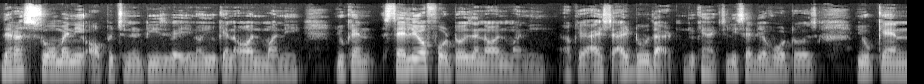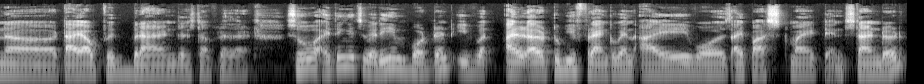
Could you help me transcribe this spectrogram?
there are so many opportunities where you know you can earn money. You can sell your photos and earn money okay i, I do that. You can actually sell your photos. You can uh, tie up with brands and stuff like that. So i think it's very important even I, uh, to be frank when i was i passed my 10th standard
